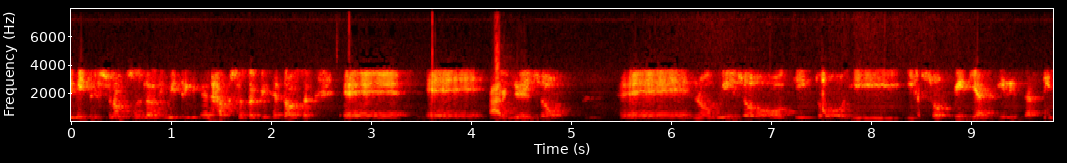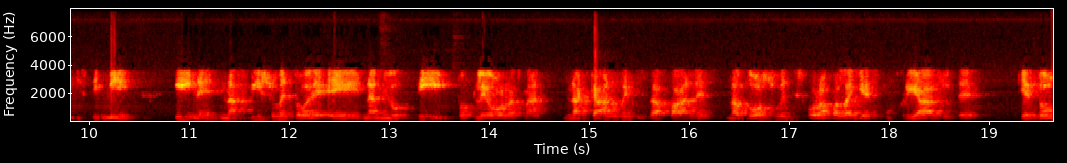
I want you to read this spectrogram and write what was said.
Δημήτρη, συγγνώμη που σας λέω Δημήτρη, γιατί δεν άκουσα το επίθετό σας. Ε, ε, Αρκεί. νομίζω, ε, νομίζω ότι το, η, η σοφή διαχείριση αυτή τη στιγμή είναι να αφήσουμε το, ε, ε, να μειωθεί το πλεόνασμα, να κάνουμε τις δαπάνες, να δώσουμε τις φοροαπαλλαγές που χρειάζονται και εδώ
